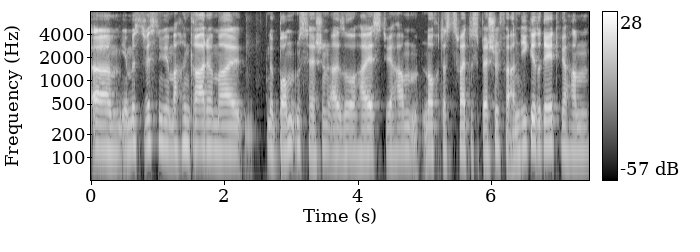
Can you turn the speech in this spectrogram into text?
Ähm, ihr müsst wissen, wir machen gerade mal eine Bombensession, also heißt, wir haben noch das zweite Special für Andy gedreht, wir haben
